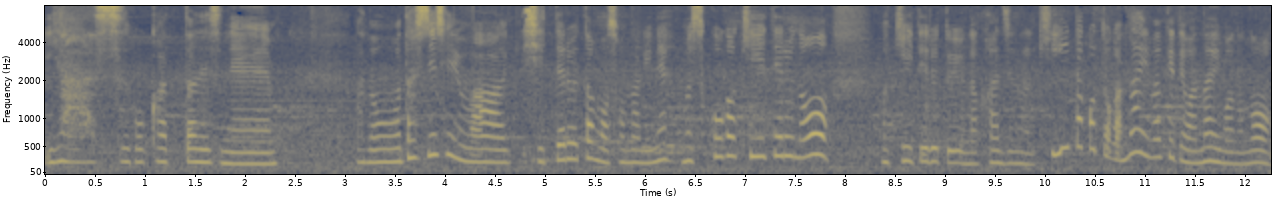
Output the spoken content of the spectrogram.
いやーすごかったですね。あの私自身は知ってる歌もそんなにね息子が聴いてるのを、まあ、聞いてるというような感じなので聞いたことがないわけではないものの、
